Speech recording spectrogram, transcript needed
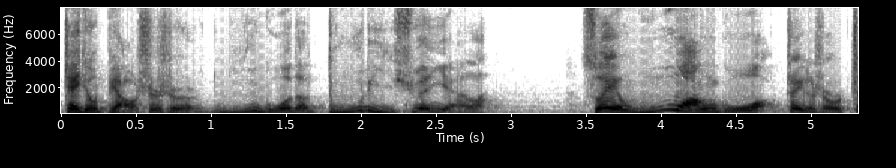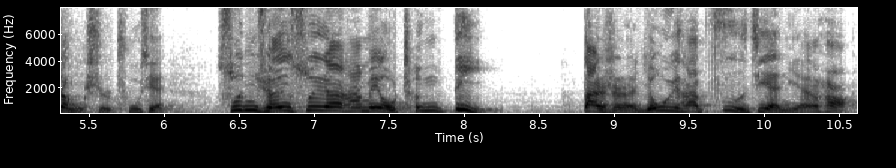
这就表示是吴国的独立宣言了。所以吴王国这个时候正式出现。孙权虽然还没有称帝，但是呢，由于他自建年号，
